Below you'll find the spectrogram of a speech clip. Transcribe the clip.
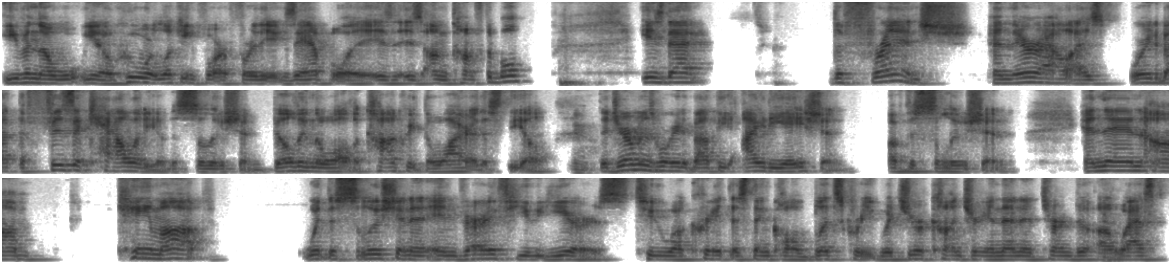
even though you know who we're looking for for the example is is uncomfortable, is that the French and their allies worried about the physicality of the solution, building the wall, the concrete, the wire, the steel. Yeah. The Germans worried about the ideation of the solution, and then um, came up with the solution in, in very few years to uh, create this thing called Blitzkrieg, which your country, and then it turned to uh, West,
